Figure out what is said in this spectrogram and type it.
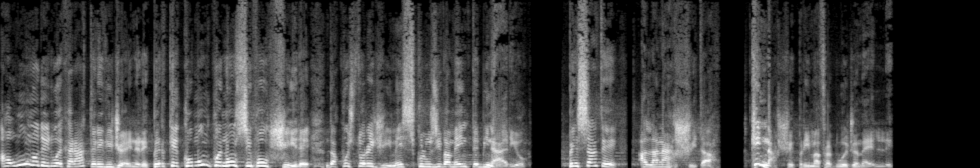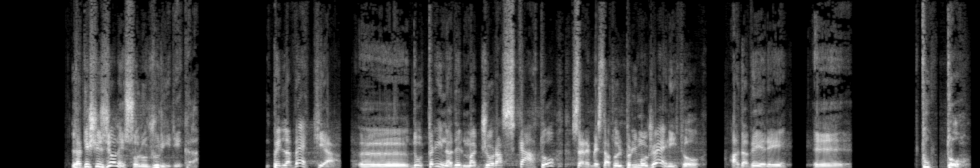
a uno dei due caratteri di genere, perché comunque non si può uscire da questo regime esclusivamente binario. Pensate alla nascita. Chi nasce prima fra due gemelli? La decisione è solo giuridica. Per la vecchia eh, dottrina del maggiorascato sarebbe stato il primogenito ad avere eh, tutto.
